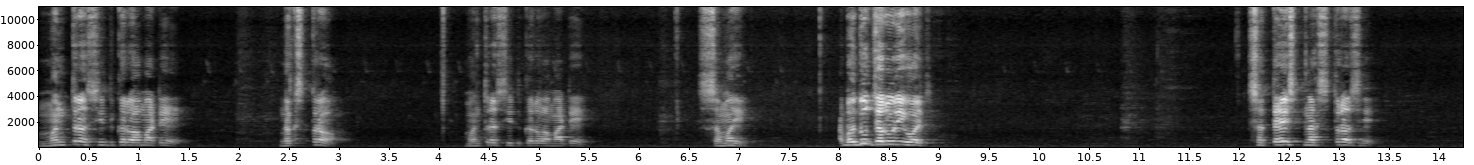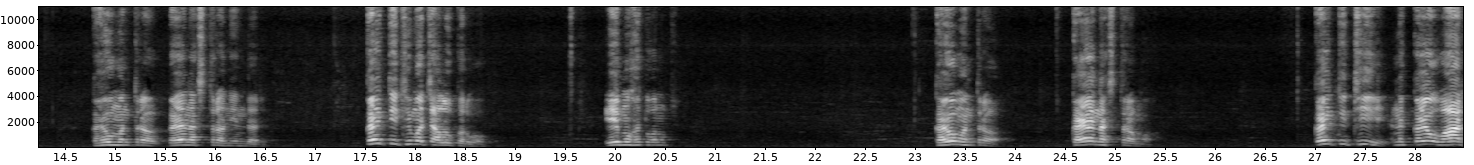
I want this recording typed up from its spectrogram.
મંત્ર સિદ્ધ કરવા માટે નક્ષત્ર. મંત્ર સિદ્ધ કરવા માટે સમય. આ બધું જ જરૂરી હોય છે. સત્યાવીસ નક્ષત્ર છે. કયો મંત્ર કયા નક્ષત્રની અંદર? કઈ તિથિમાં ચાલુ કરવો? એ મહત્વનું છે. કયો મંત્ર? કયા નક્ષત્રમાં? કઈ તિથિ અને કયો વાર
